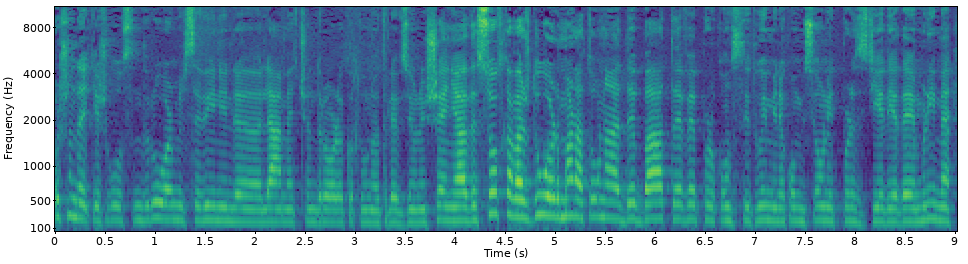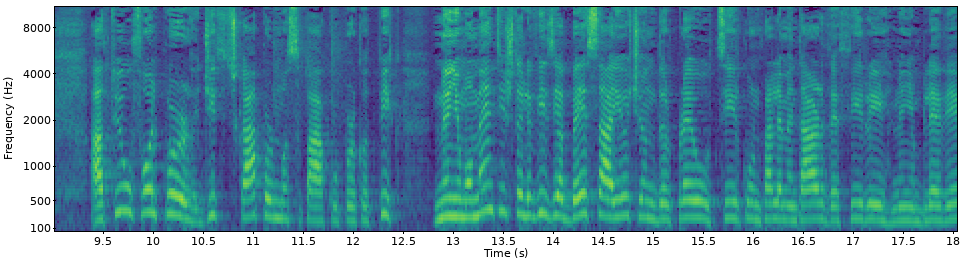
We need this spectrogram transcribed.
Përshëndetje shikues të nderuar mirë se vini në lajmet qendrore këtu në televizionin Shenja dhe sot ka vazhduar maratona e debateve për konstituimin e Komisionit për zgjedhje dhe emrime. Aty u fol për gjithçka por më së paku për këtë pikë. Në një moment ishte Lëvizja Besa ajo që ndërpreu cirkun parlamentar dhe thirri në një mbledhje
